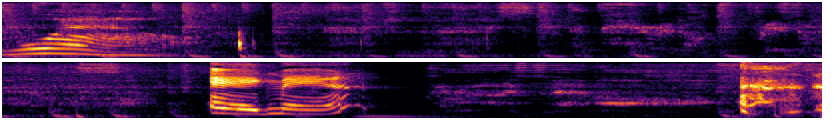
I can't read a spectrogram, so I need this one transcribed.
Wow. Eggman?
